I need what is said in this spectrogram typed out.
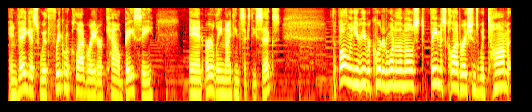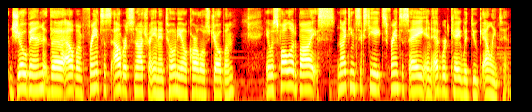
in Vegas with frequent collaborator Cal Basie in early 1966. The following year, he recorded one of the most famous collaborations with Tom Jobim, the album Francis Albert Sinatra and Antonio Carlos Jobim. It was followed by 1968's Francis A. and Edward K. with Duke Ellington.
